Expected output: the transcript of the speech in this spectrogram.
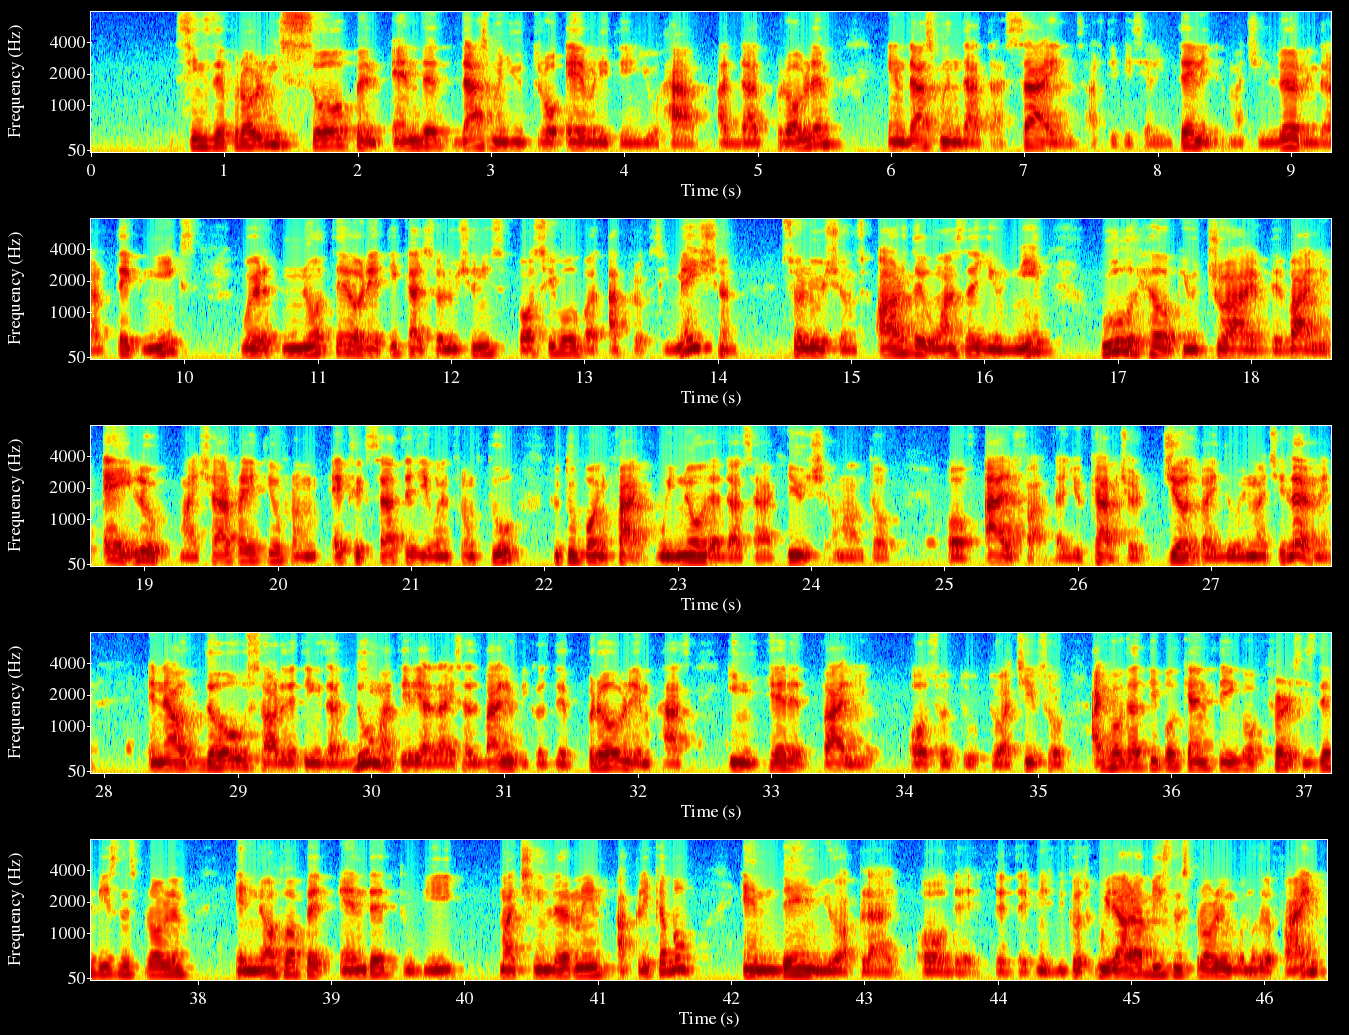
Since the problem is so open ended, that's when you throw everything you have at that problem. And that's when data science, artificial intelligence, machine learning, there are techniques where no theoretical solution is possible, but approximation solutions are the ones that you need will help you drive the value. Hey, look, my Sharpe ratio from X strategy went from 2 to 2.5. We know that that's a huge amount of of alpha that you capture just by doing machine learning. And now those are the things that do materialize as value because the problem has inherent value also to, to achieve. So I hope that people can think of first, is the business problem enough of it ended to be machine learning applicable? And then you apply all the, the techniques because without a business problem well defined,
